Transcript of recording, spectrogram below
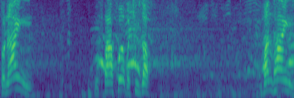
Tuấn Anh. Một pha phơ và trụ dọc. Văn Thành.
